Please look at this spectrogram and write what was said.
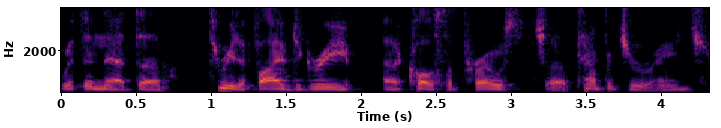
within that uh, three to five degree uh, close approach uh, temperature range.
